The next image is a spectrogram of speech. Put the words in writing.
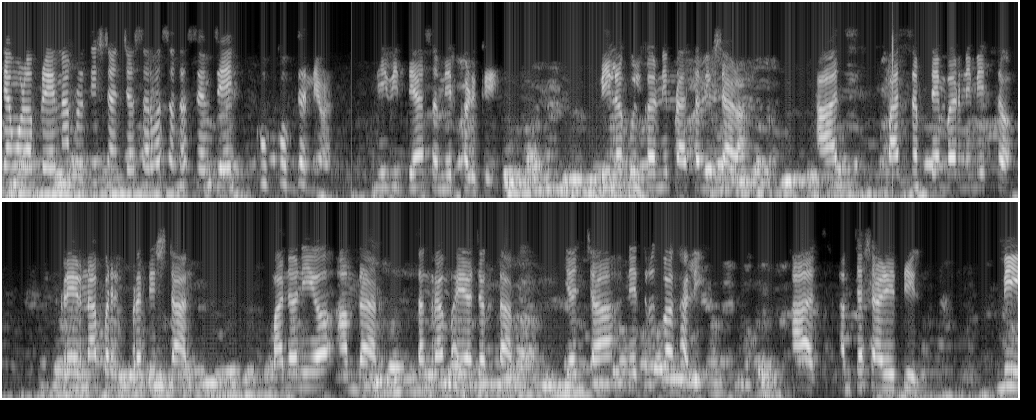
त्यामुळं प्रेरणा प्रतिष्ठानच्या सर्व सदस्यांचे खूप खूप धन्यवाद. मी विद्या समीर खडके लीला कुलकर्णी प्राथमिक शाळा. आज पाच सप्टेंबर निमित्त प्रेरणा प्रतिष्ठान. माननीय आमदार संग्राम भैया जगताप यांच्या नेतृत्वाखाली आज आमच्या शाळेतील मी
